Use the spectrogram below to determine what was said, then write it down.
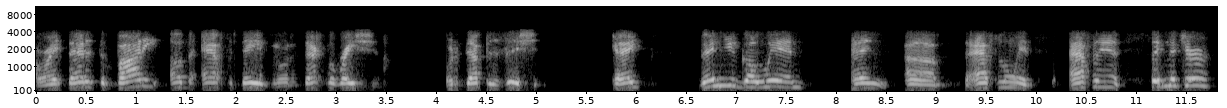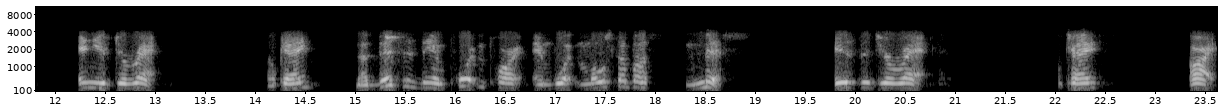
All right, that is the body of the affidavit or the declaration or the deposition. Okay? Then you go in and uh, the affiant affiant signature and your jurat. Okay? Now this is the important part and what most of us miss is the jurat. Okay? All right.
